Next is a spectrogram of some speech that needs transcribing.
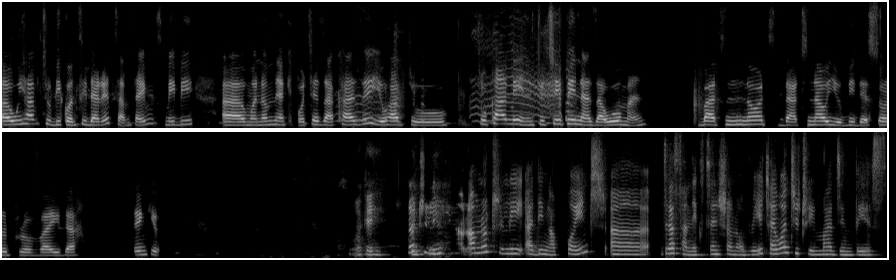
uh, we have to be considerate sometimes maybe uh, mwanamume akipoteza kazi you have to to come in to chip in as a woman but not that now you be the sole provider thank you Okay. not really, I'm not really adding a point, uh, just an extension of it. I want you to imagine this.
